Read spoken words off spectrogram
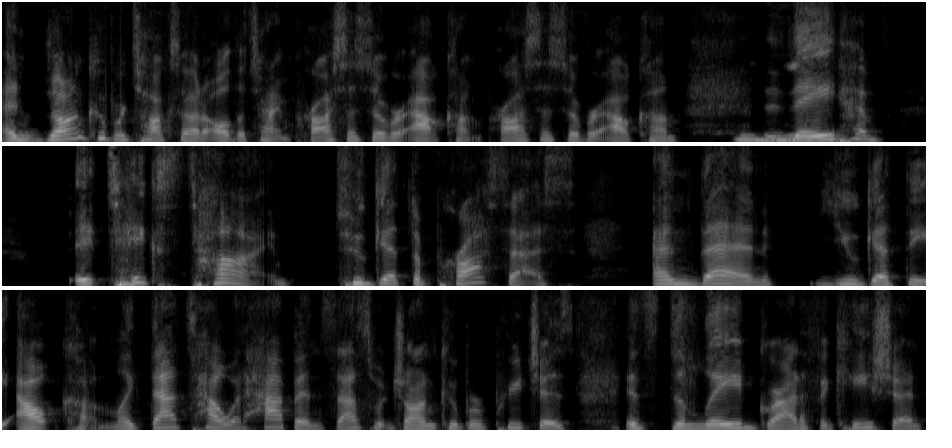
and Jon Cooper talks about it all the time, process over outcome, process over outcome. Mhm. They have it takes time to get the process and then you get the outcome. Like that's how it happens. That's what Jon Cooper preaches. It's delayed gratification.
